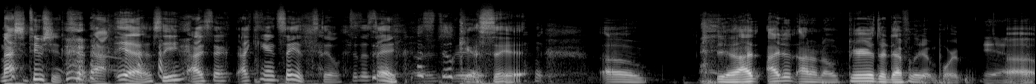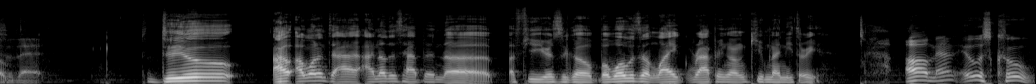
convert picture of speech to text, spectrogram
Massachusetts. Uh, yeah, see, I say, I can't say it still to this day. I still can't say it. Um, yeah, I I just I don't know. Periods are definitely important. yeah, Um, of that. Do you? I, I wanted to. add- I know this happened uh, a few years ago, but what was it like rapping on KUBE ninety three? Oh man, it was cool.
